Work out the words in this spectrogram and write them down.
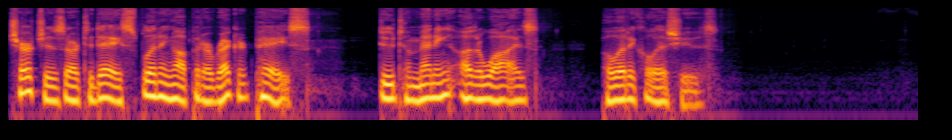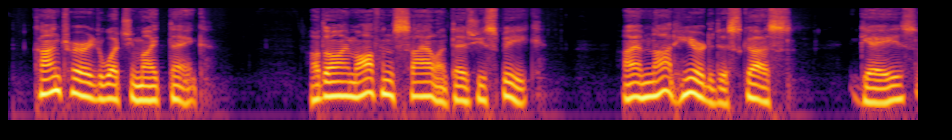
Churches are today splitting up at a record pace due to many otherwise political issues. Contrary to what you might think, Although I am often silent as you speak, I am not here to discuss gays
